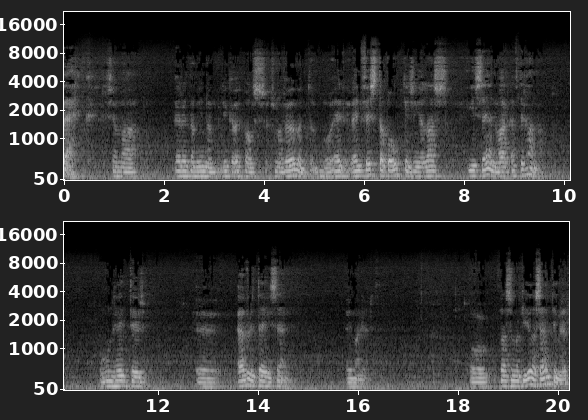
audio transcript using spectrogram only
Beck sem er einn af mínum líka uppáhalds svona höfundum og ein, einn fyrsta bókin sem ég las í sen var eftir hana. Og hún heitir uh, Everyday Zen ef ég manni þetta og það sem að Gíða sendi mér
